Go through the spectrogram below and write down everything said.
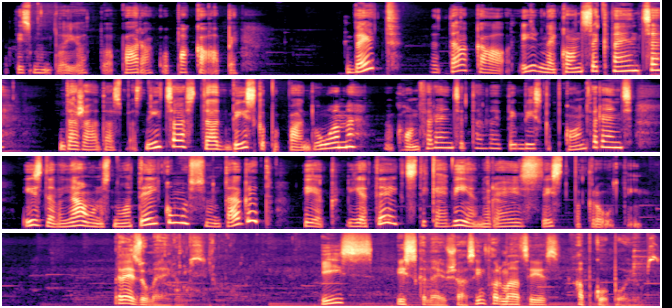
Pat izmantojot to pārāko pakāpi. Bet tā kā ir nekonsekvence dažādās baznīcās, tad biskupa padome, konference, tā varētu teikt, biskupa konference, izdeva jaunus noteikumus, un tagad tiek ieteikts tikai vienu reizi sist pa krūtīm. Rezumējums. Īss izskanējušās informācijas apkopojums.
